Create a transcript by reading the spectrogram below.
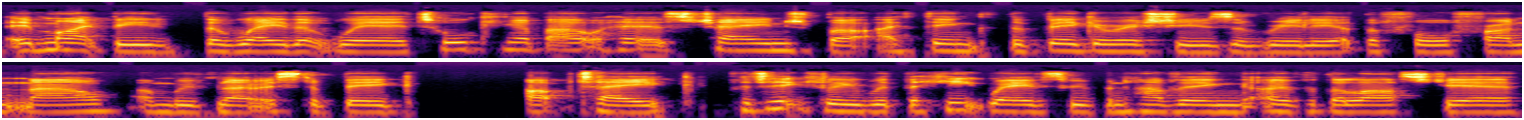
It might be the way that we're talking about it has changed, but I think the bigger issues are really at the forefront now. And we've noticed a big uptake, particularly with the heat waves we've been having over the last year.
